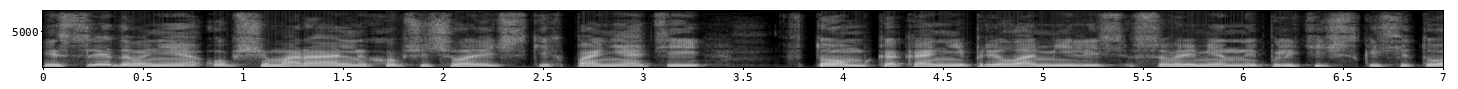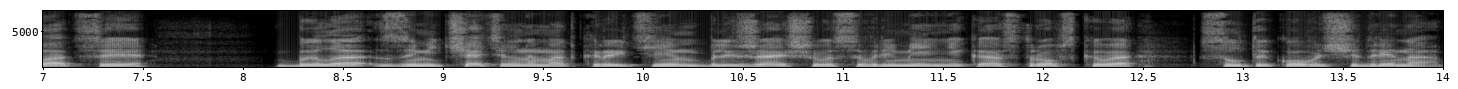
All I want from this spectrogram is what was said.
Исследование общеморальных, общечеловеческих понятий в том, как они преломились в современной политической ситуации, было замечательным открытием ближайшего современника Островского Салтыкова-Щедрина.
